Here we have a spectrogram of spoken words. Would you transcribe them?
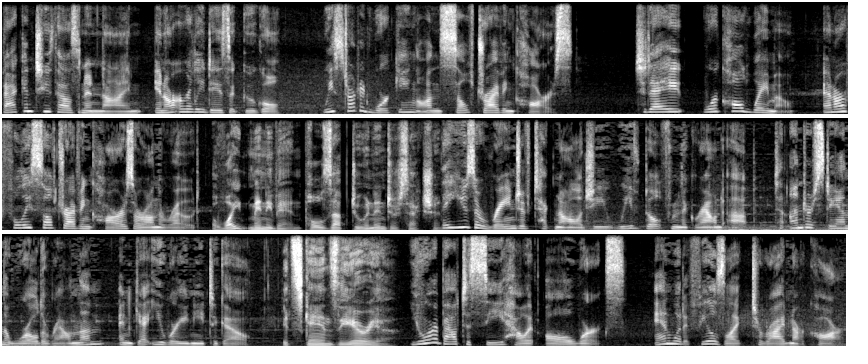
Back in 2009, in our early days at Google, we started working on self driving cars. Today, we're called Waymo, and our fully self driving cars are on the road. A white minivan pulls up to an intersection. They use a range of technology we've built from the ground up to understand the world around them and get you where you need to go. It scans the area. You're about to see how it all works and what it feels like to ride in our car.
